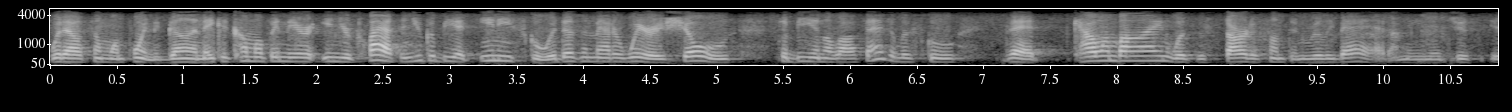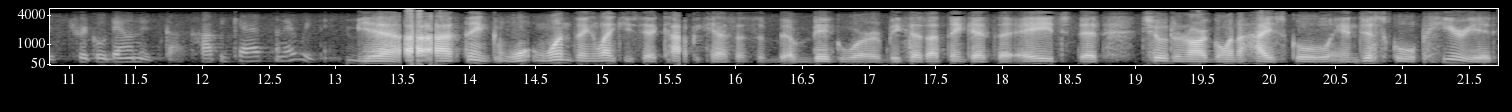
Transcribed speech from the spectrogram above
without someone pointing a gun. They could come up in there in your class, and you could be at any school. It doesn't matter where. It shows to be in a Los Angeles school that Columbine was the start of something really bad. I mean, it just it's trickled down. It's got copycats and everything. Yeah, I, I think w- one thing, like you said, copycats. That's a, a big word because I think at the age that children are going to high school and just school period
